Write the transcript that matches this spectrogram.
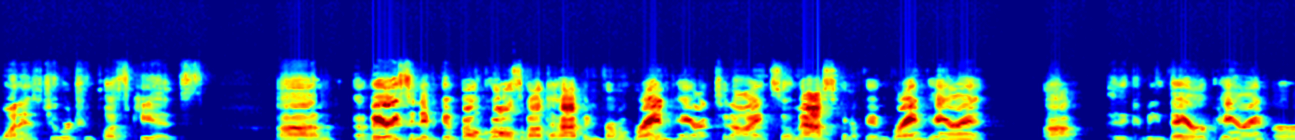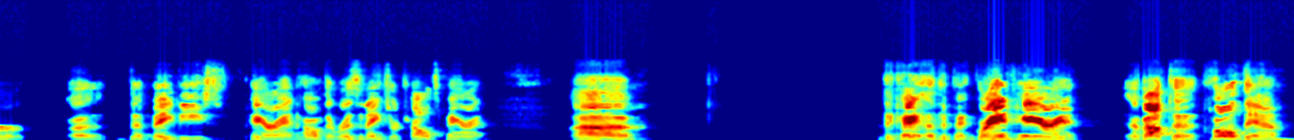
one is two or two plus kids. Um, a very significant phone call is about to happen from a grandparent tonight. So masculine or feminine grandparent. Uh, it could be their parent or uh, the baby's parent, however that resonates, or child's parent. Um, the, uh, the grandparent about to call them,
